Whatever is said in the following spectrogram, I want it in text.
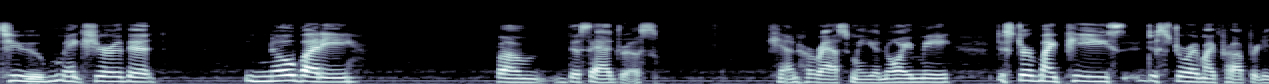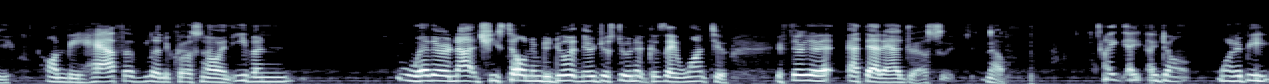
to make sure that nobody from this address can harass me, annoy me, disturb my peace, destroy my property on behalf of Linda Crosnoe, and even whether or not she's telling them to do it and they're just doing it because they want to. If they're at that address, no, I, I, I don't want to be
